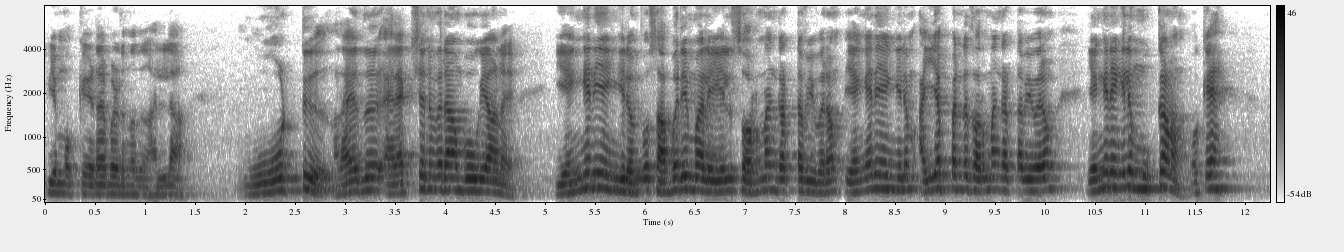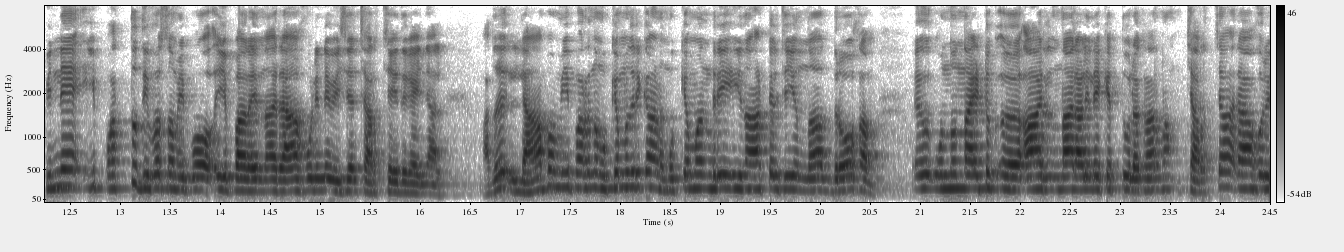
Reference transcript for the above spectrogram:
പി എം ഒക്കെ ഇടപെടുന്നത്. അല്ല വോട്ട് അതായത് ഇലക്ഷൻ വരാൻ പോവുകയാണ്. എങ്ങനെയെങ്കിലും ഇപ്പോൾ ശബരിമലയിൽ സ്വർണം കട്ട വിവരം എങ്ങനെയെങ്കിലും അയ്യപ്പന്റെ സ്വർണം കട്ട വിവരം എങ്ങനെയെങ്കിലും മുക്കണം ഓക്കെ പിന്നെ ഈ പത്ത് ദിവസം ഇപ്പോൾ ഈ പറയുന്ന രാഹുലിന്റെ വിഷയം ചർച്ച ചെയ്ത് കഴിഞ്ഞാൽ അത് ലാഭം ഈ പറയുന്ന മുഖ്യമന്ത്രിക്കാണ്. മുഖ്യമന്ത്രി ഈ നാട്ടിൽ ചെയ്യുന്ന ദ്രോഹം ഒന്നൊന്നായിട്ട് ആ നാലാളിലേക്ക് എത്തൂല. കാരണം ചർച്ച രാഹുൽ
